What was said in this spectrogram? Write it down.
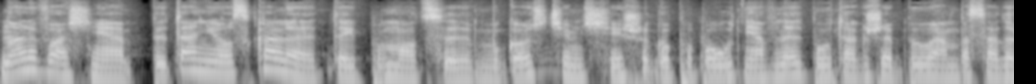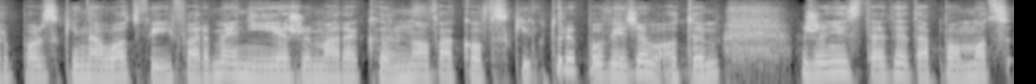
No ale właśnie pytanie o skalę tej pomocy. Gościem dzisiejszego popołudnia wnet był także były ambasador Polski na Łotwie i w Armenii Jerzy Marek Nowakowski, który powiedział o tym, że niestety ta pomoc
